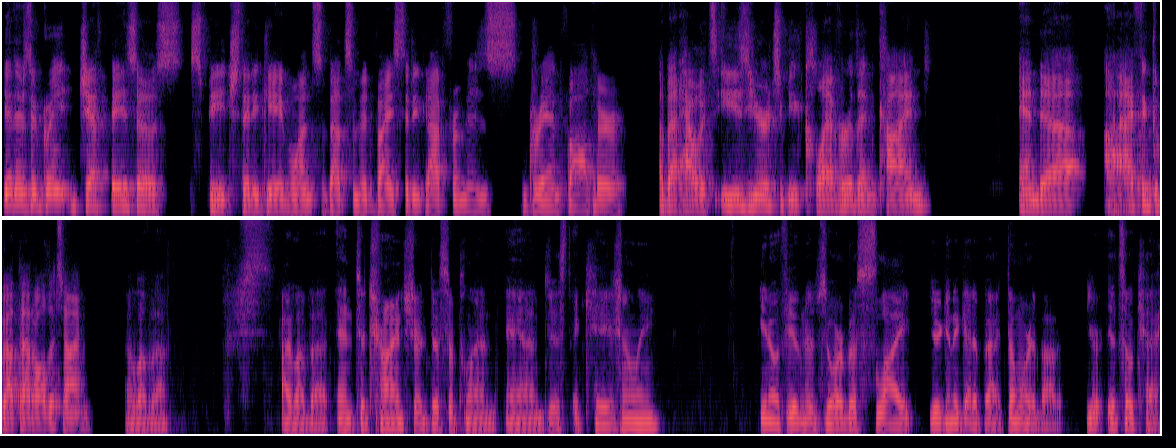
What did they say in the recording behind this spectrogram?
Yeah, there's a great Jeff Bezos speech that he gave once about some advice that he got from his grandfather about how it's easier to be clever than kind. And uh, I, I think about that all the time. I love that. I love that. And to try and show discipline and just occasionally, you know, if you absorb a slight, you're going to get it back. Don't worry about it. You're, it's okay.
